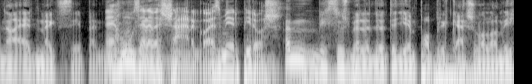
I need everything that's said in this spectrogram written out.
Na, edd meg szépen. De húsz eleve sárga, ez miért piros? Biztos beledőlt egy ilyen paprikás valami,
